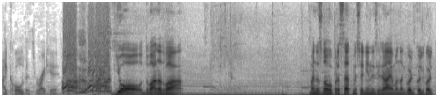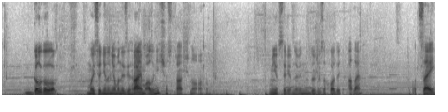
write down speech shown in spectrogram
I called it right here. Йоу, 2 на 2. У мене знову пресет, ми сьогодні не зіграємо на гольд гольд гольд гольд гольд Ми сьогодні на ньому не зіграємо, але нічого страшного. Мені все рівно він не дуже заходить, але. Оцей,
